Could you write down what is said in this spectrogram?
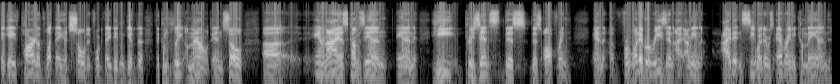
They gave part of what they had sold it for, but they didn't give the, the complete amount. And so uh, Ananias comes in and he presents this this offering. And uh, for whatever reason, I, I mean, I didn't see where there was ever any command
